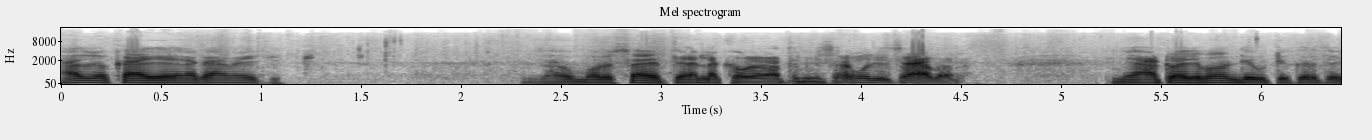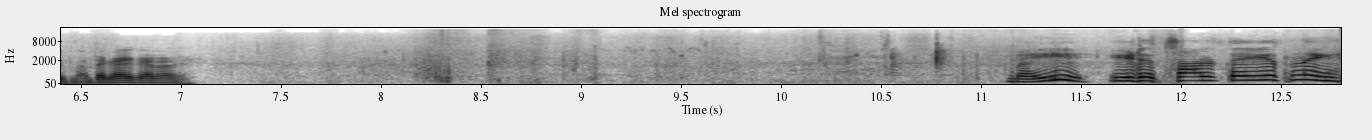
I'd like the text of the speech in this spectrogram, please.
अजून काय आहे ना काय माहिती. जाऊ मग साहेब त्यांना खवळ. आता मी सांगू दे साहेबाला. मी आठ वाजेपर्यंत ड्युटी करतोय. मग आता काय करणार बाई इकडे चालता येत नाही.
